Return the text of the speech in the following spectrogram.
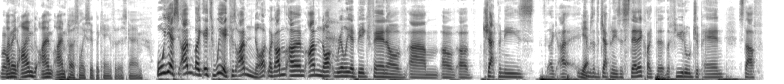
Well, I mean, I'm I'm I'm personally super keen for this game. Well, yes, I'm like it's weird because I'm not like I'm I'm I'm not really a big fan of um of of Japanese like I, in Yeah. terms of the Japanese aesthetic, like the the feudal Japan stuff.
